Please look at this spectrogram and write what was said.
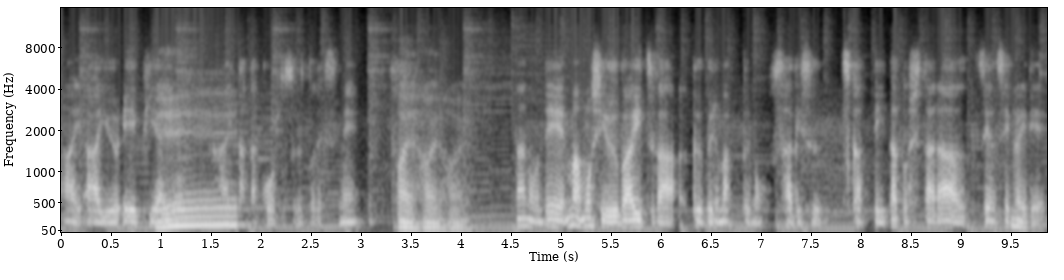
はい、ああいう API を、はい、叩こうとするとですね。はいはいはい。なので、まあ、もし UberEats が Google マップのサービス使っていたとしたら、全世界で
